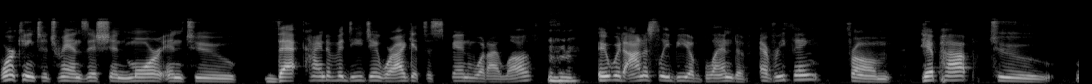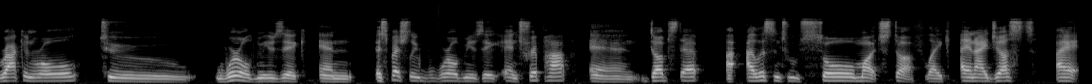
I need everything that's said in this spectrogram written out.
working to transition more into that kind of a DJ where I get to spin what I love. Mhm. It would honestly be a blend of everything from hip hop to rock and roll to world music and especially world music and trip hop and dubstep. I, I listen to so much stuff like and I just I,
